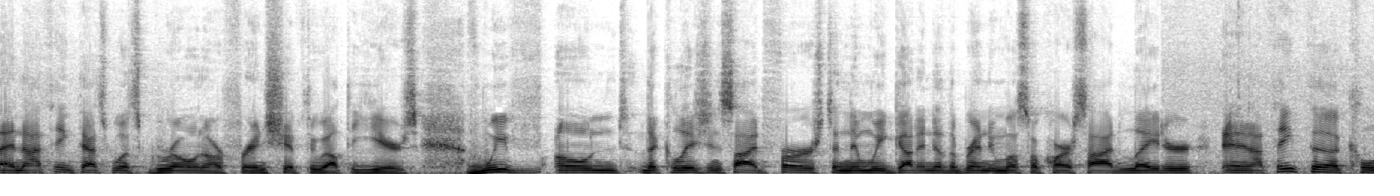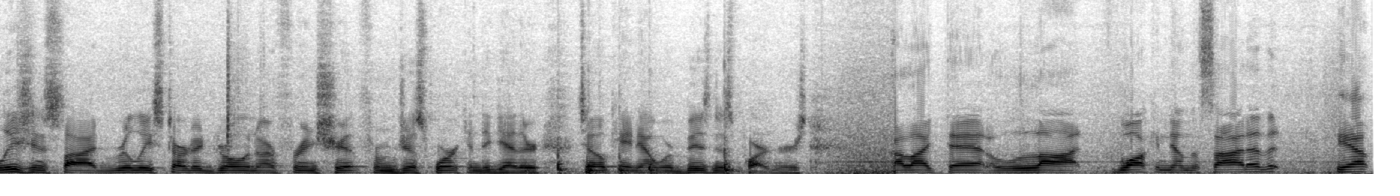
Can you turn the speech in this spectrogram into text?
and I think that's what's grown our friendship throughout the years. We've owned the collision side first, and then we got into the brand new muscle car side later. And I think the collision side really started growing our friendship from just working together to okay, now we're business partners. I like that a lot. Walking down the side of it, Yep,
